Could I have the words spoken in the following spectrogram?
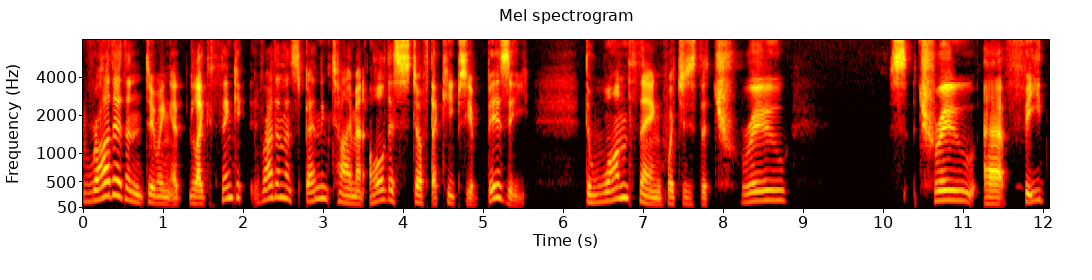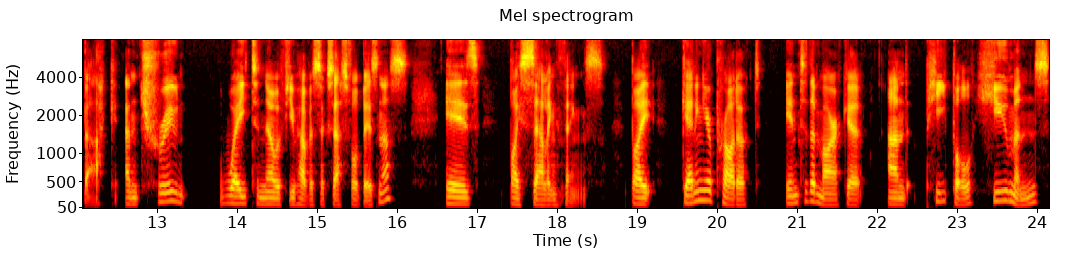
rather than doing it like thinking rather than spending time on all this stuff that keeps you busy the one thing which is the true true uh, feedback and true way to know if you have a successful business is by selling things by getting your product into the market and people humans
